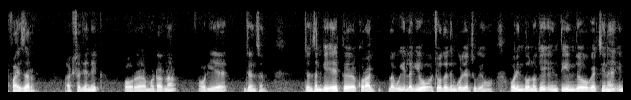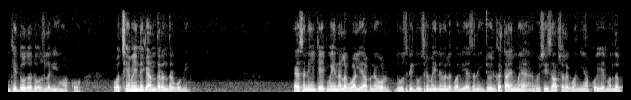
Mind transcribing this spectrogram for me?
फाइज़र एक्स्ट्राजेनिक और मोडर्ना और ये जेंसन जनसन की एक खुराक लगी लगी हो, चौदह दिन गुजर चुके हों। और इन दोनों की, इन तीन जो वैक्सीन हैं, इनकी दो दो डोज लगी हों आपको। और छः महीने के अंदर अंदर वो भी। ऐसा नहीं कि एक महीना लगवा लिया आपने और दूसरी, दूसरे महीने में लगवा लिया, ऐसा नहीं। जो इनका टाइम है, उसी हिसाब से लगवानी है आपको ये। मतलब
